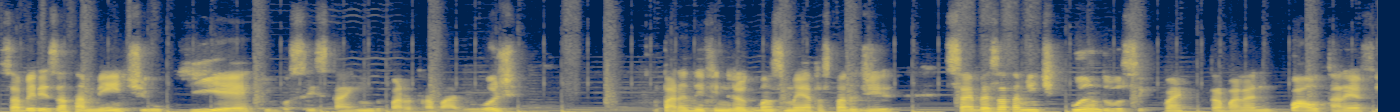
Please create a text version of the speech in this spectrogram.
Saber exatamente o que é que você está indo para o trabalho hoje para definir algumas metas para o dia. Saiba exatamente quando você vai trabalhar em qual tarefa.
